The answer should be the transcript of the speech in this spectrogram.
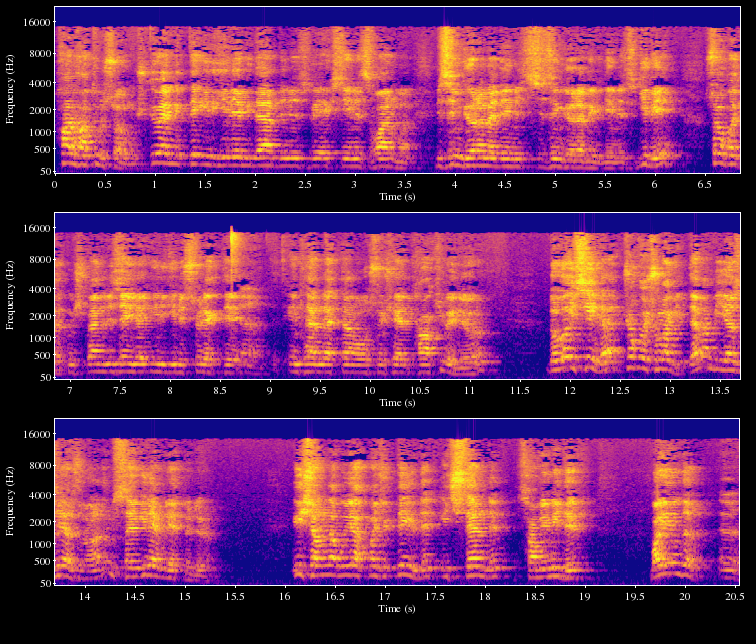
Hal hatır sormuş. Güvenlikle ilgili bir derdiniz, bir eksiğiniz var mı? Bizim göremediğiniz, sizin görebildiğiniz gibi sohbet etmiş. Ben Rize ile ilgili sürekli Evet. internetten olsun şey takip ediyorum. Dolayısıyla çok hoşuma gitti. Hemen bir yazı yazdım ona dedim. Sevgili Emniyet Müdürüm. İnşallah bu yapmacık değildir, içtendir, samimidir. Bayıldım. Evet.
